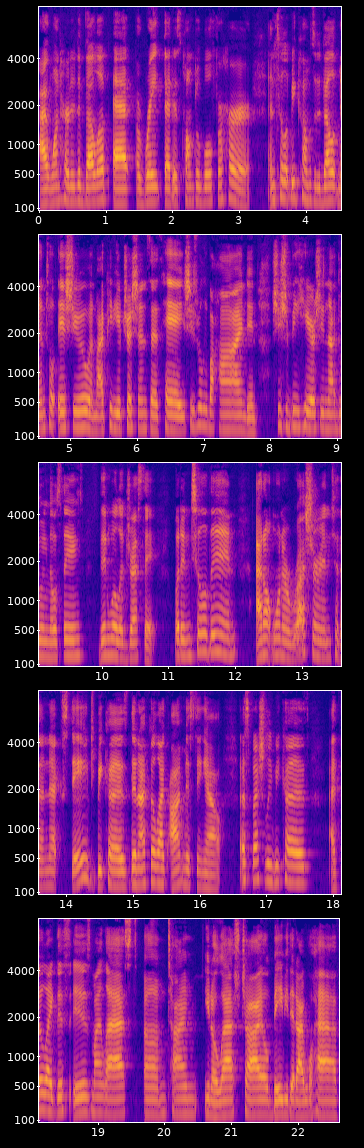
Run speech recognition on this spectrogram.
I want her to develop at a rate that is comfortable for her until it becomes a developmental issue and my pediatrician says, hey, she's really behind and she should be here, she's not doing those things, then we'll address it. But until then, I don't want to rush her into the next stage because then I feel like I'm missing out, especially because I feel like this is my last um, time, you know, last child, baby that I will have.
